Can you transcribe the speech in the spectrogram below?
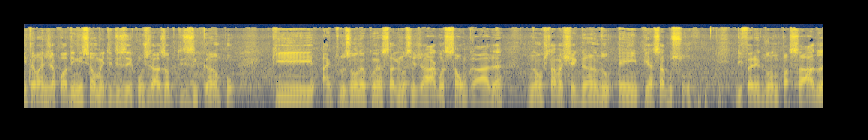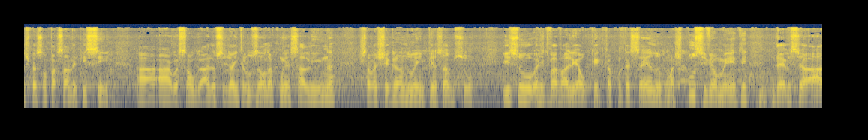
Então, a gente já pode inicialmente dizer, com os dados obtidos em campo, que a intrusão da cunha salina, ou seja, a água salgada, não estava chegando em Piaçabuçu. Diferente do ano passado, da expressão passada é que sim, a, água salgada, ou seja, a intrusão da cunha salina, estava chegando em Piaçabuçu. Isso a gente vai avaliar o que está acontecendo, mas possivelmente deve ser a,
